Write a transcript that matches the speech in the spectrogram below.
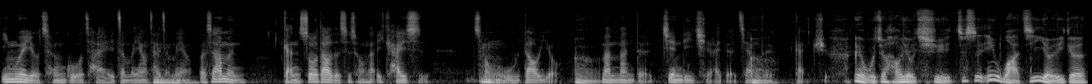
因为有成果才怎么样才怎么样，嗯，而是他们感受到的是从他一开始从无到有，嗯，慢慢的建立起来的这样的感觉。哎，欸，我觉得好有趣，就是因为瓦基有一个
